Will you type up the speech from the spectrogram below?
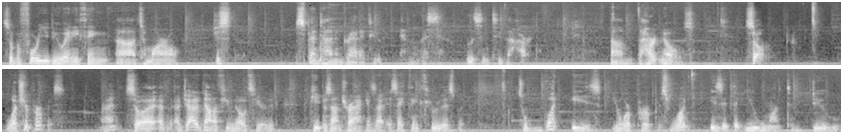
So before you do anything uh, tomorrow, just spend time in gratitude and listen. Listen to the heart. Um, the heart knows. So, what's your purpose? Right? So, I, have I've jotted down a few notes here to, to keep us on track as I, as I think through this. But so, what is your purpose? What is it that you want to do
